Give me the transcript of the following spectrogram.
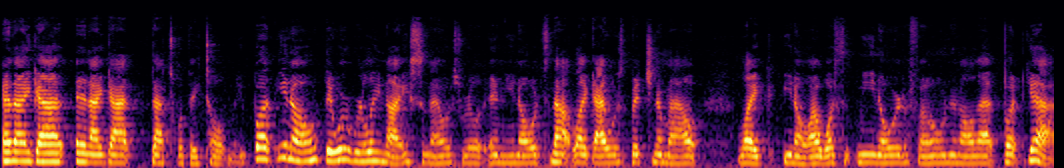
and I got and I got that's what they told me. But you know, they were really nice and I was really and you know, it's not like I was bitching them out like, you know, I wasn't mean over the phone and all that. But yeah,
